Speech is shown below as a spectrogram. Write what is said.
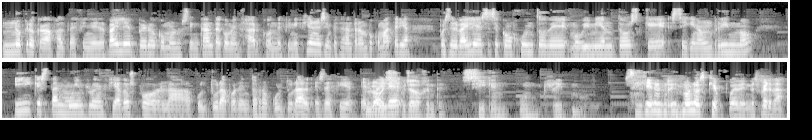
No creo que haga falta definir el baile, pero como nos encanta comenzar con definiciones y empezar a entrar un poco en materia, pues el baile es ese conjunto de movimientos que siguen a un ritmo y que están muy influenciados por la cultura, por el entorno cultural. Es decir, el ¿Lo habéis baile escuchado, gente? Siguen un ritmo. Siguen un ritmo los que pueden, es verdad.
